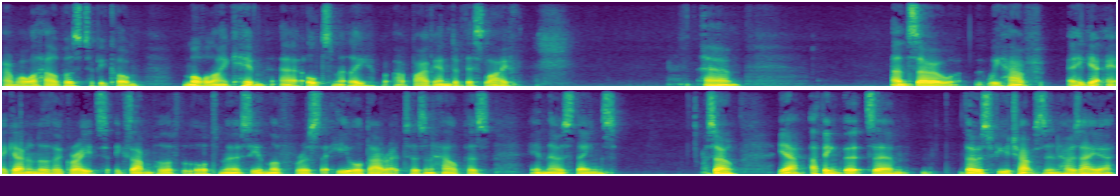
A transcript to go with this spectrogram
and what will help us to become more like Him uh, ultimately by the end of this life. Um, and so we have again another great example of the Lord's mercy and love for us that He will direct us and help us in those things. So, yeah, I think that um, those few chapters in Hosea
